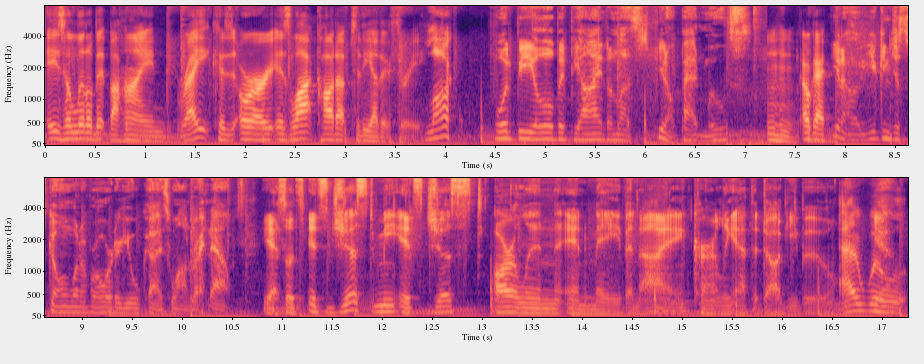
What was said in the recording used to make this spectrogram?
is a little bit behind, right? Because or is Locke caught up to the other three? Locke would be a little bit behind unless, you know, Pat moves. Mm-hmm. Okay. You know, you can just go in whatever order you guys want right now. Yeah, so it's it's just me. It's just Arlen and Maeve and I currently at the doggy boo. I will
